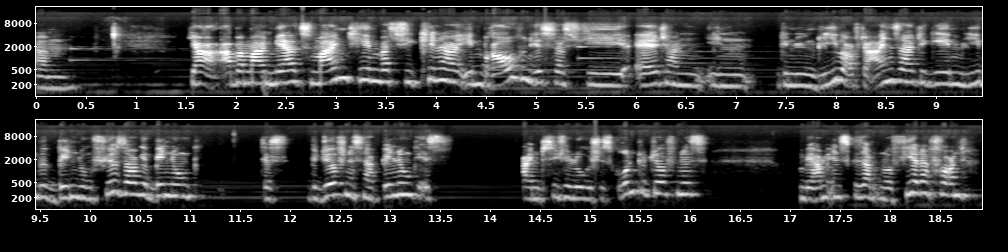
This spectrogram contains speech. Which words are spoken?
Ähm, ja, aber mal mehr zu meinen Themen, was die Kinder eben brauchen, ist, dass die Eltern ihnen genügend Liebe auf der einen Seite geben, Liebe, Bindung, Fürsorge. Bindung, das Bedürfnis nach Bindung ist ein psychologisches Grundbedürfnis. Und wir haben insgesamt nur vier davon,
